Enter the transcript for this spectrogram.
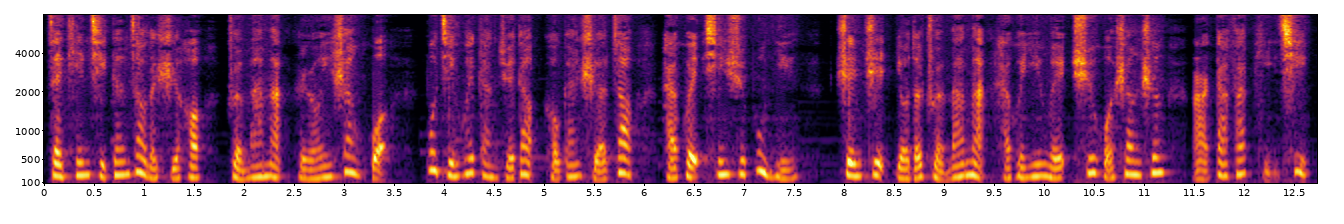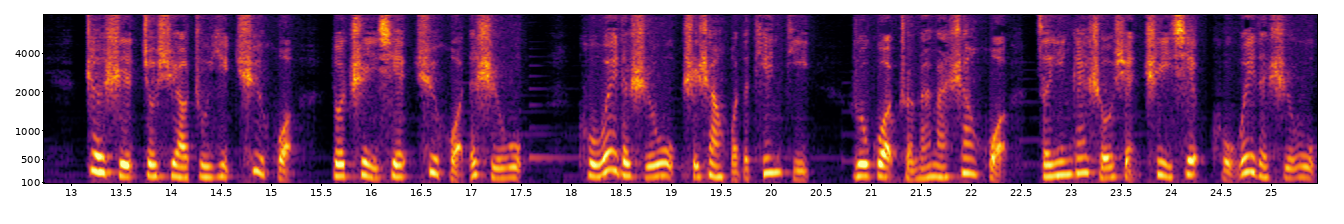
在天气干燥的时候，准妈妈很容易上火，不仅会感觉到口干舌燥，还会心绪不宁，甚至有的准妈妈还会因为虚火上升而大发脾气。这时就需要注意去火，多吃一些去火的食物。苦味的食物是上火的天敌，如果准妈妈上火，则应该首选吃一些苦味的食物。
